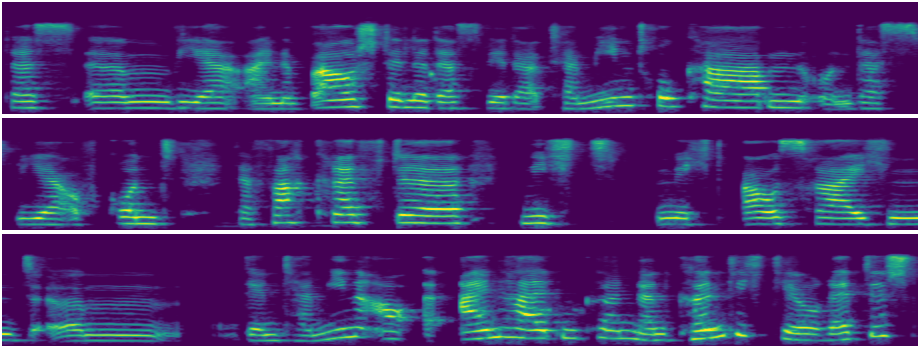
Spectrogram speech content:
dass ähm, wir eine Baustelle, dass wir da Termindruck haben und dass wir aufgrund der Fachkräfte nicht, nicht ausreichend ähm, den Termin einhalten können, dann könnte ich theoretisch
